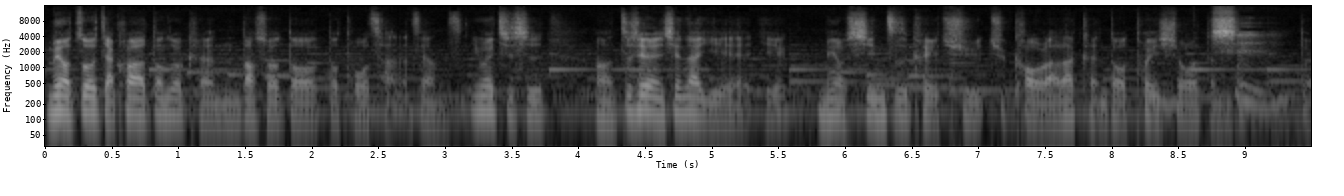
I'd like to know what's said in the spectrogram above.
没有做假扣押的动作，可能到时候都都脱产了这样子。因为其实呃，这些人现在也也没有薪资可以去去扣了，他可能都退休了等是等。，对，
